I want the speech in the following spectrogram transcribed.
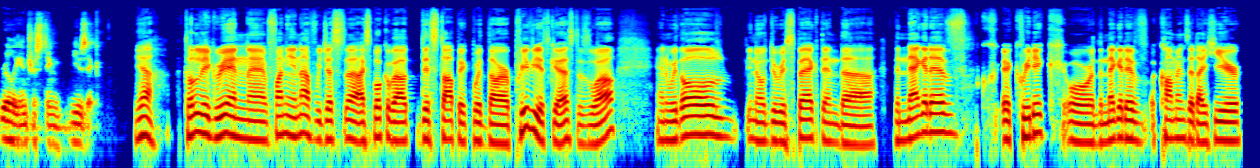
really interesting music. Yeah, totally agree. And uh, funny enough, we just uh, I spoke about this topic with our previous guest as well. And with all you know, due respect and uh, the negative uh, critic or the negative comments that I hear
